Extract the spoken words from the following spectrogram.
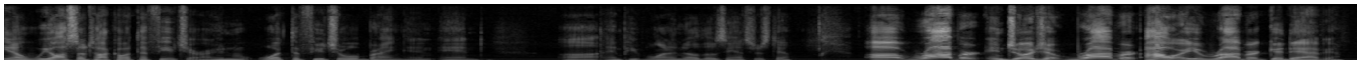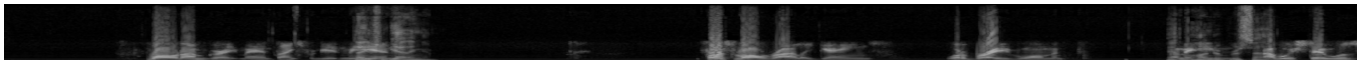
you know, we also talk about the future and what the future will bring, and and uh, and people want to know those answers too. Uh, Robert in Georgia. Robert, how are you? Robert, good to have you. Walt, I'm great, man. Thanks for getting me Thanks in. for getting him. First of all, Riley Gaines, what a brave woman. I mean, 100%. I wish there was,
